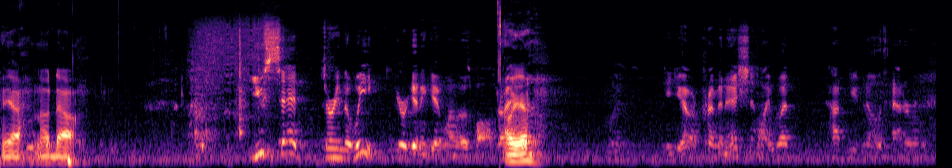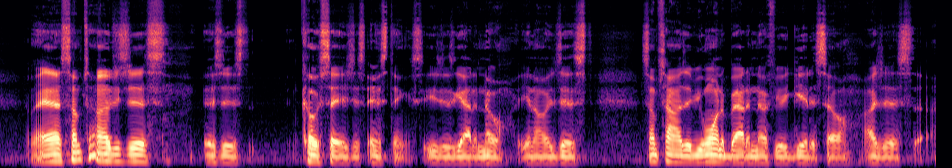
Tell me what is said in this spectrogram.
yeah, no doubt. You said during the week you were going to get one of those balls, right? Oh, yeah. Did you have a premonition? Like what, how did you know that? Man, sometimes it's just it's just coach say it's just instincts. You just got to know. You know, it's just sometimes if you want it bad enough, you'll get it. So I just uh,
